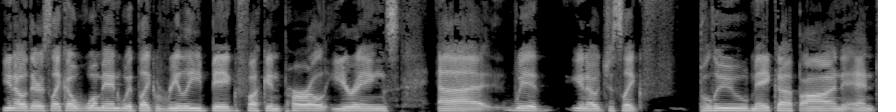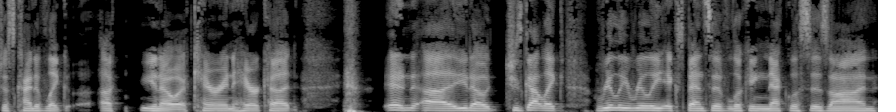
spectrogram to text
you know, there's like a woman with like really big fucking pearl earrings, uh, with, you know, just like f- blue makeup on and just kind of like a, you know, a Karen haircut. and, uh, you know, she's got like really, really expensive looking necklaces on.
